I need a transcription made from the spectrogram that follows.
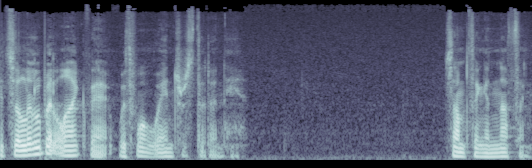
It's a little bit like that with what we're interested in here something and nothing.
